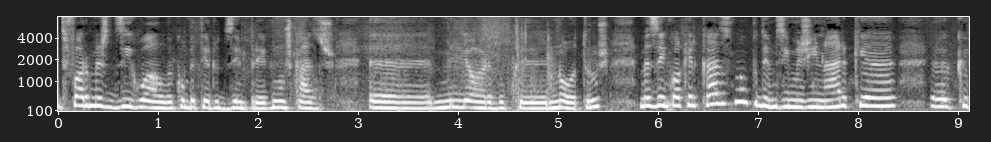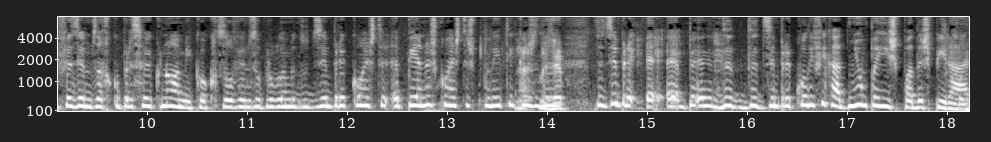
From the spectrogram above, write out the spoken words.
de formas desigual a combater o desemprego, nos casos uh, melhor do que noutros, mas em qualquer caso não podemos imaginar que, uh, que fazemos a recuperação económica ou que resolvemos o problema do desemprego com esta, apenas com estas políticas não, de, é... de, desemprego, de, de, desemprego qualificado. Nenhum país pode aspirar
